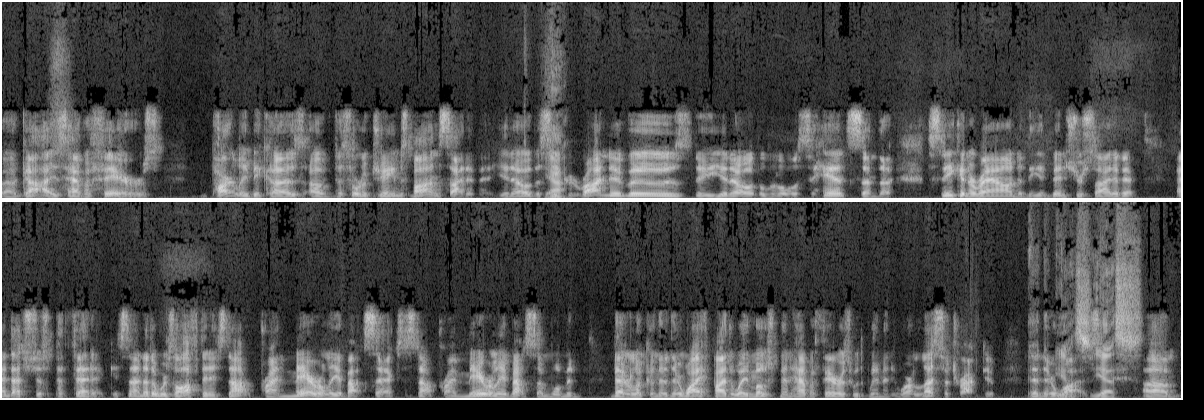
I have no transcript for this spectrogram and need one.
uh, guys have affairs partly because of the sort of James Bond side of it. You know, the Yeah. secret rendezvous, the you know the little hints and the sneaking around and the adventure side of it. And that's just pathetic. It's not, in other words, often it's not primarily about sex. It's not primarily about some woman better looking than their wife. By the way, most men have affairs with women who are less attractive than their yes, wives. Yes. Um,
